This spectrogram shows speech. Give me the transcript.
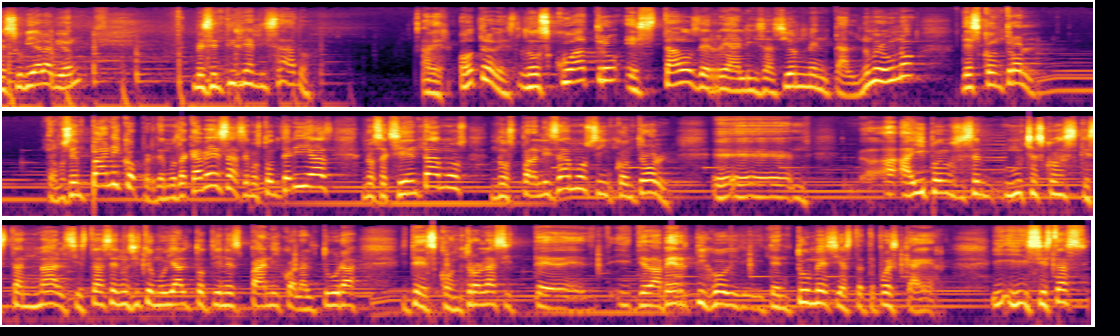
me subí al avión, me sentí realizado. A ver, otra vez, los cuatro estados de realización mental. Número uno, descontrol. Estamos en pánico, perdemos la cabeza, hacemos tonterías, nos accidentamos, nos paralizamos sin control. Eh, eh, ahí podemos hacer muchas cosas que están mal. Si estás en un sitio muy alto, tienes pánico a la altura y te descontrolas y te, te da vértigo y, te entumes y hasta te puedes caer. Y, si estás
